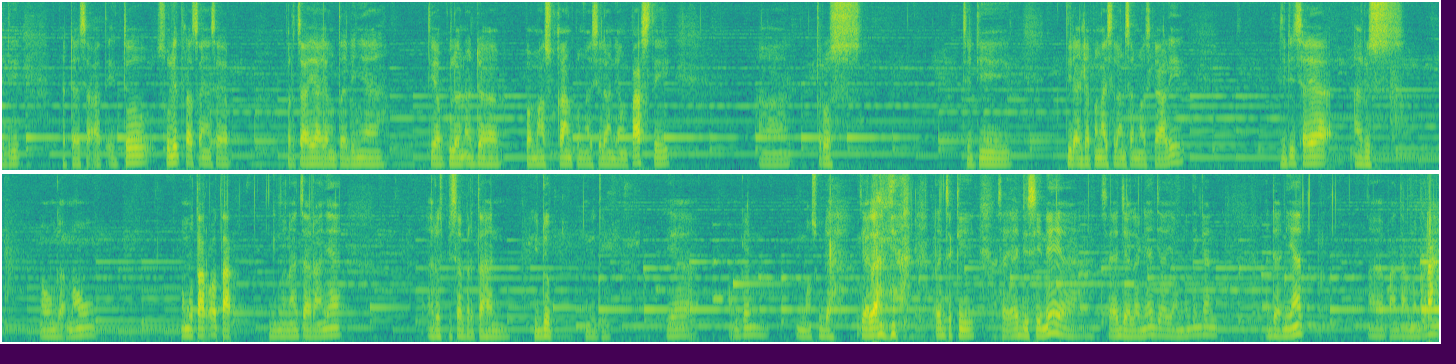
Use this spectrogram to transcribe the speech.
Jadi pada saat itu sulit rasanya saya percaya yang tadinya tiap bulan ada pemasukan penghasilan yang pasti, uh, terus jadi tidak ada penghasilan sama sekali. Jadi saya harus mau nggak mau memutar otak gimana caranya harus bisa bertahan hidup gitu ya mungkin memang sudah jalannya rezeki saya di sini ya saya jalani aja. Yang penting kan ada niat uh, pantang menyerah.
